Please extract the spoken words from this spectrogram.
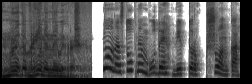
но это временный выигрыш. Наступним буде Віктор Пшонка,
